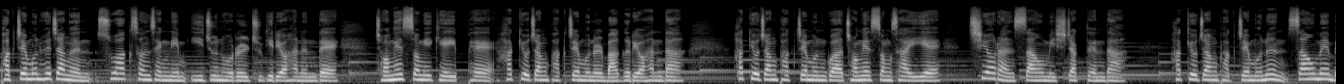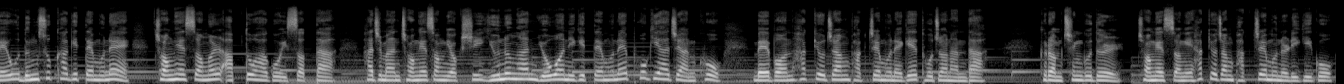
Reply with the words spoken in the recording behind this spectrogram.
박재문 회장은 수학 선생님 이준호를 죽이려 하는데 정혜성이 개입해 학교장 박재문을 막으려 한다. 학교장 박재문과 정혜성 사이에 치열한 싸움이 시작된다. 학교장 박재문은 싸움에 매우 능숙하기 때문에 정혜성을 압도하고 있었다. 하지만 정혜성 역시 유능한 요원이기 때문에 포기하지 않고 매번 학교장 박재문에게 도전한다. 그럼 친구들, 정혜성이 학교장 박재문을 이기고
